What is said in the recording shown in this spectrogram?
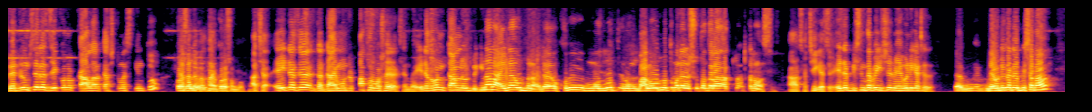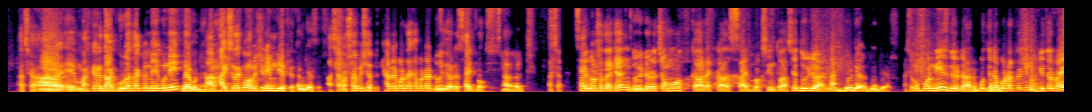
বেডরুম সেটে যে কোনো কালার কাস্টমাইজ কিন্তু করা সম্ভব হ্যাঁ, থাকবে। করা সম্ভব হ্যাঁ। আচ্ছা এইটা যে ডায়মন্ডের পাথর বসায় রাখছেন ভাই এটা কখন টানলে উঠবে কি? না না এটা উঠবে না এটা খুবই মজবুত এবং ভালো উন্নত মানের সুতা দ্বারা আটকানো আছে। আচ্ছা ঠিক আছে। এটা বিছানা কিসের মেহগনি কাঠের? মেহগনি কাঠের বিছানা আচ্ছা আর আর- এই মাঝখানে দাগ গুঁড়া থাকবে মেহগনি আর হাইসে থাকবে অলিশন এমডিএফ এর। এমডিএফ আচ্ছা আমার সব হিসাবে খাটের পর দেখাবো একটা দুই ডোরের সাইড বক্স হ্যাঁ রাইট আচ্ছা সাইড বক্সটা দেখেন দুই ডোরের চমৎকার একটা সাইড বক্স কিন্তু আছে দুই ডোর না? দুই দুই ডেয়ার। আচ্ছা উপর নিচ দুই ডোর প্রতিটা প্রোডাক্টের কিন্তু ভিতর ভাই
